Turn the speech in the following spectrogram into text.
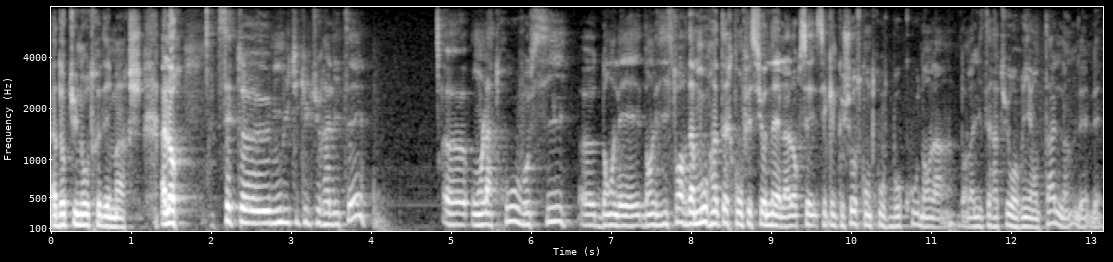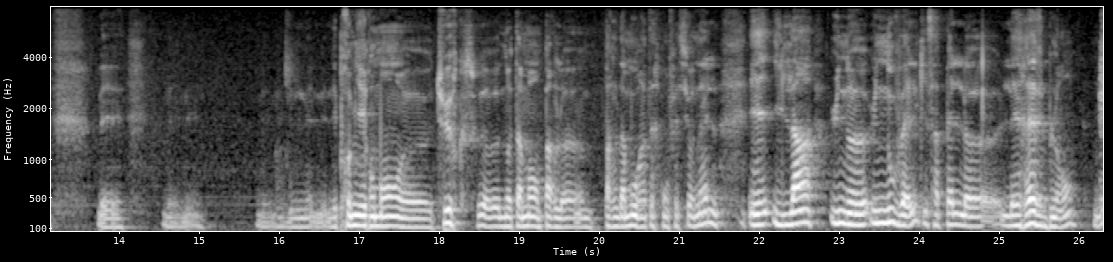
adoptent une autre démarche. Alors, cette euh, multiculturalité, euh, on la trouve aussi euh, dans, les, dans les histoires d'amour interconfessionnel. Alors, c'est quelque chose qu'on trouve beaucoup dans la, dans la littérature orientale. Hein, les, les, premiers romans euh, turcs, notamment, parlent, parlent d'amour interconfessionnel. Et il a une, une nouvelle qui s'appelle Les rêves blancs. Vous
